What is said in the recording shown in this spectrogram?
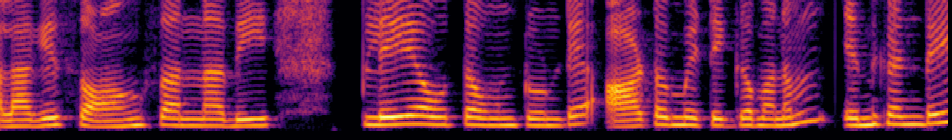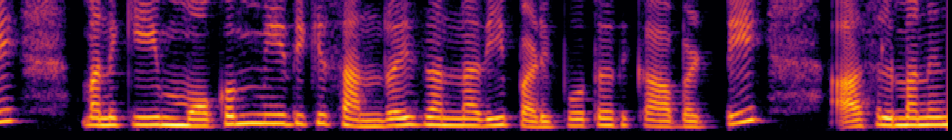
అలాగే సాంగ్స్ అన్నది ప్లే అవుతూ ఉంటుంటే ఆటోమేటిక్‌గా మనం ఎందుకంటే మనకి ముఖం మీదకి సన్ రైజ్ అన్నది పడిపోతుంది కాబట్టి అసలు మనం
